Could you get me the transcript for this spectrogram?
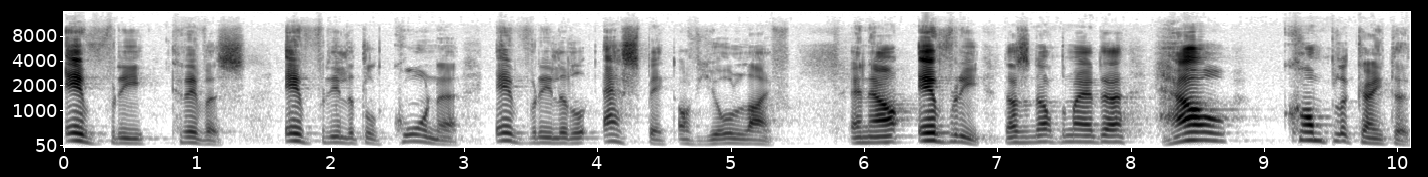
every crevice, every little corner, every little aspect of your life. And now, every, does not matter how complicated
